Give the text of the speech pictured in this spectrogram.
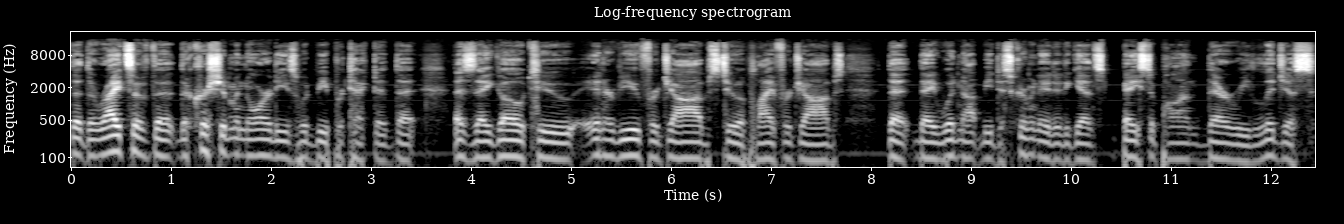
that the rights of the, the Christian minorities would be protected, that as they go to interview for jobs, to apply for jobs, that they would not be discriminated against based upon their religious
